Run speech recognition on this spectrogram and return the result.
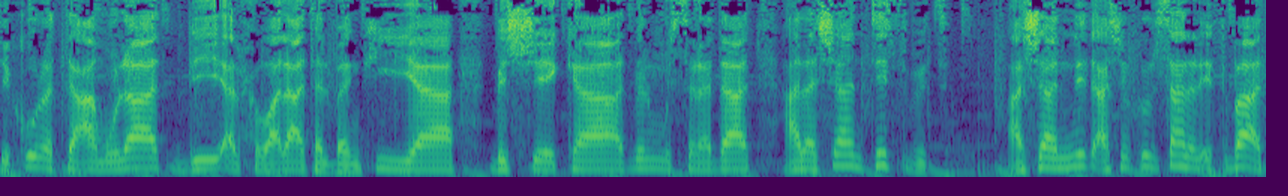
تكون التعاملات بالحوالات البنكية بالشيكات بالمستندات علشان تثبت. عشان ند... عشان يكون سهل الإثبات.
